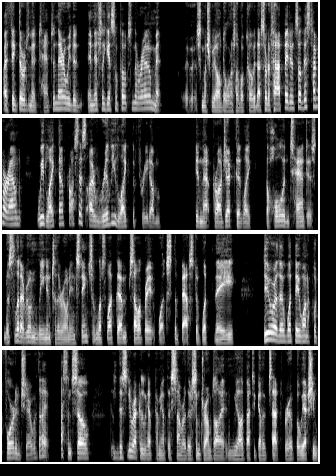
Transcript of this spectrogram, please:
I think there was an intent in there. We did initially get some folks in the room. And so much we all don't want to talk about COVID. That sort of happened. And so this time around, we like that process. I really like the freedom in that project that like the whole intent is let's let everyone lean into their own instincts and let's let them celebrate what's the best of what they do or the, what they want to put forward and share with us. And so this new record we have coming out this summer, there's some drums on it and we all got together and sat through it, but we actually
